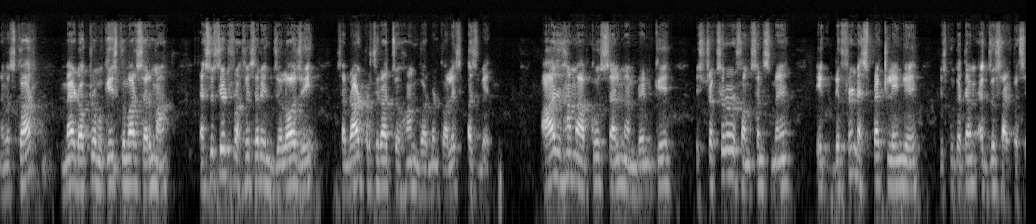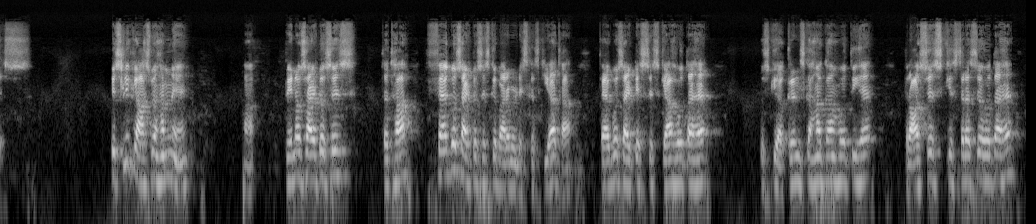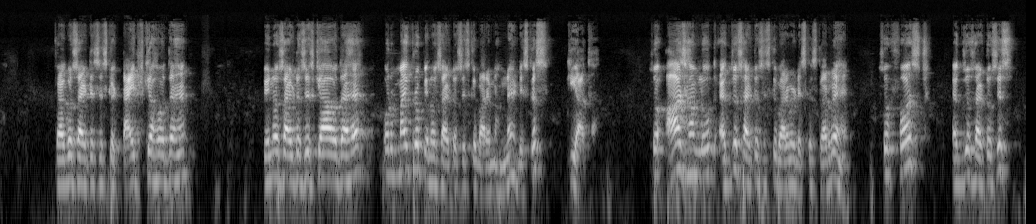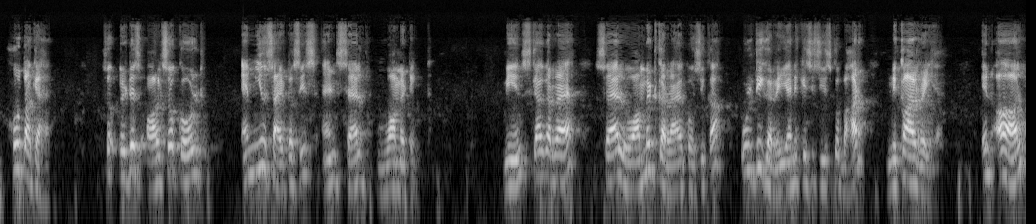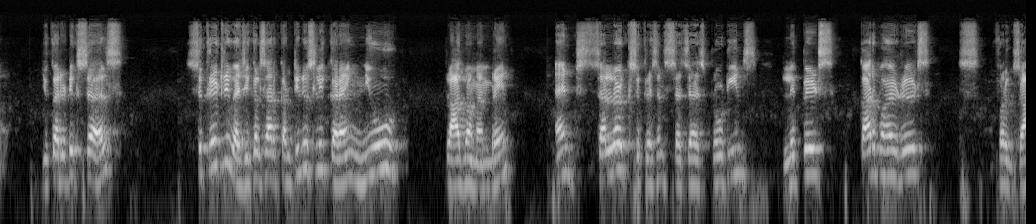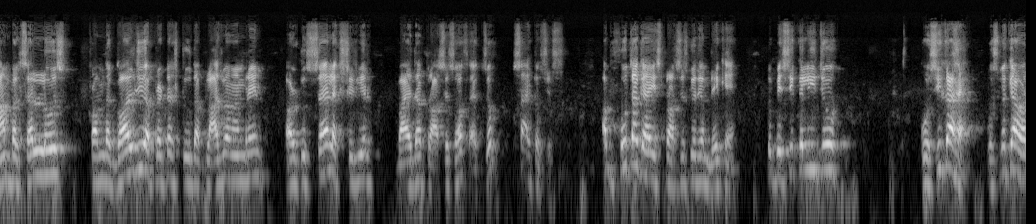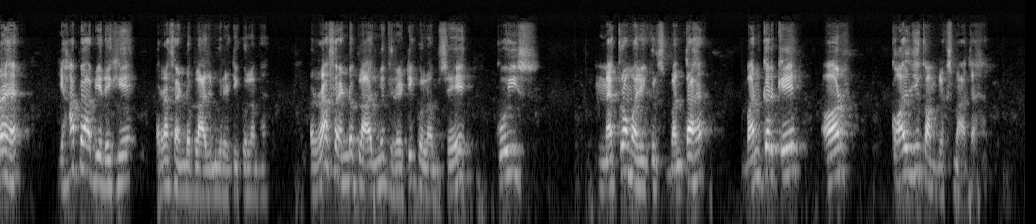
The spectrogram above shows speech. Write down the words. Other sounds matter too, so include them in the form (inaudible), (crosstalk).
नमस्कार, मैं doctor Mukesh Kumar Sharma associate professor in zoology Samrat Prithviraj Chauhan government college Ajmer. आज हम आपको सेल मेम्ब्रेन के स्ट्रक्चर और फ़ंक्शंस में एक डिफरेंट एस्पेक्ट लेंगे, जिसको कहते हैं हम एक्सोसाइटोसिस पिछली क्लास में हमने पेनोसाइटोसिस तथा फैगोसाइटोसिस के बारे में डिस्कस किया था। फैगोसाइटोसिस क्या होता है? उसकी अक्रेंस कहाँ कहाँ होती है? प्रोसेस किस तरह से होता है? फैगोसाइटोसिस के टाइप्स क्या होते हैं? पेनोसाइटोसिस क्या होता है? और माइक्रोपेनोसाइटोसिस के बारे में हमने डिस्कस किया था। तो so, आज हम लोग एक्सोसाइटोसिस के बारे में डिस्कस कर रहे हैं। सो फ़र्स्ट एक्सोसाइटोसिस होता क्या है? So it is also called emiocytosis and cell vomiting means क्या कर रहा है? सेल वॉमिट कर रहा है कोशिका उल्टी कर रही है, यानी किसी चीज़ को बाहर निकाल रही है। In all eukaryotic cells secretory vesicles are continuously carrying new plasma membrane and cellular secretion such as proteins lipids carbohydrates for example cellulose from the Golgi apparatus to the plasma membrane और to cell exterior by the process of exocytosis अब होता क्या है इस process को यदि हम देखें तो बेसिकली जो कोशिका है, उसमें क्या हो रहा है? यहाँ पे आप ये देखिए रफ एंडोप्लाज्मिक रेटिकुलम है। रफ एंडोप्लाज्मिक रेटिकुलम से कोई मैक्रोमोलिक्यूल्स बनता है, बन करके और कॉल्जी कॉम्प्लेक्स में आता है।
